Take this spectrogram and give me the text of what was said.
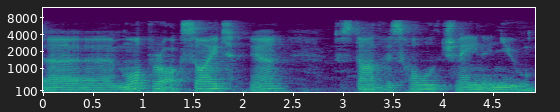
uh, more peroxide, yeah, to start this whole chain anew.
